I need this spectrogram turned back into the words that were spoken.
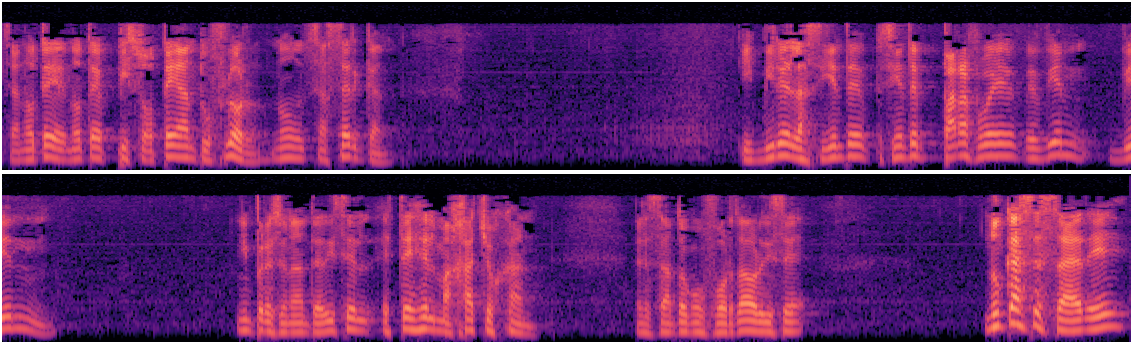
O sea, no te, no te pisotean tu flor, no se acercan. Y mire, la siguiente, siguiente párrafo es, bien, bien impresionante. Dice, este es el Mahacho Han, el santo confortador. Dice, nunca cesaré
